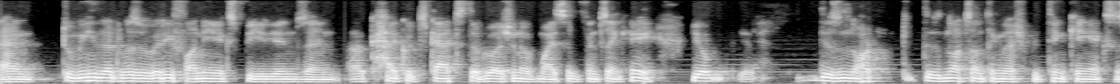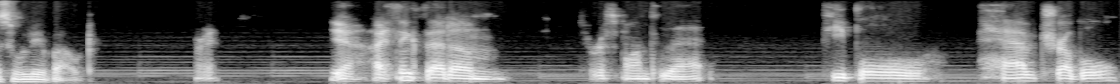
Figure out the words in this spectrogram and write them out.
and to me, that was a very funny experience. And I could catch that version of myself and saying, "Hey, you're, this is not this is not something I should be thinking excessively about." Right. Yeah, I think that um, to respond to that, people have trouble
